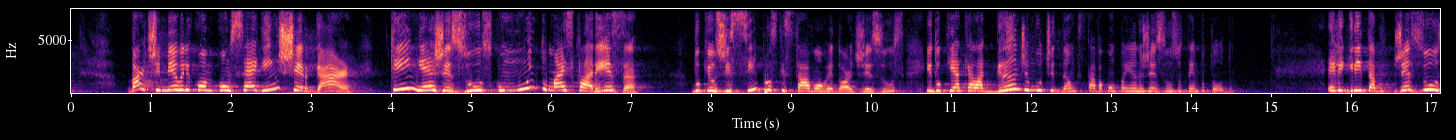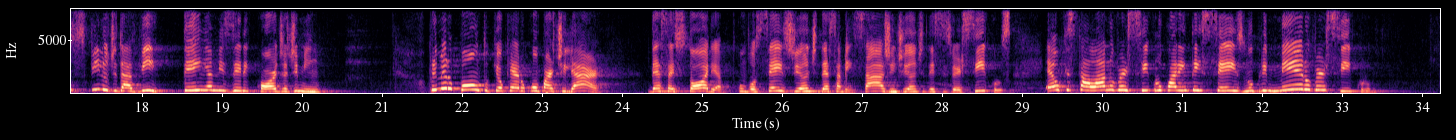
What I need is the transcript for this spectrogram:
Bartimeu ele consegue enxergar quem é Jesus com muito mais clareza do que os discípulos que estavam ao redor de Jesus e do que aquela grande multidão que estava acompanhando Jesus o tempo todo. Ele grita: Jesus, filho de Davi, tenha misericórdia de mim. Primeiro ponto que eu quero compartilhar dessa história com vocês, diante dessa mensagem, diante desses versículos, é o que está lá no versículo 46, no primeiro versículo,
